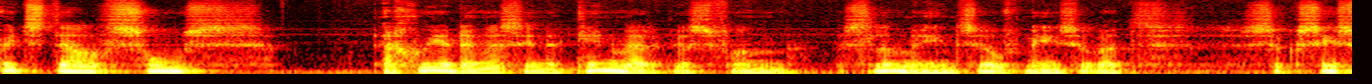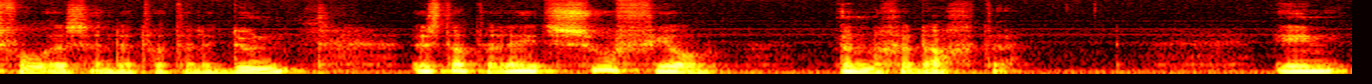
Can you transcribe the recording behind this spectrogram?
uitstel soms 'n goeie ding is en 'n kenmerk is van slim mense of mense wat suksesvol is in dit wat hulle doen is dat hulle het soveel in gedagte. En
